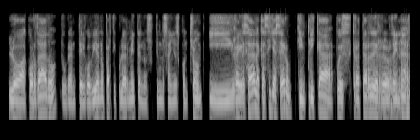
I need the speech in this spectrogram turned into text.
lo acordado durante el gobierno, particularmente en los últimos años con Trump y regresar a la casilla cero, que implica pues tratar de reordenar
